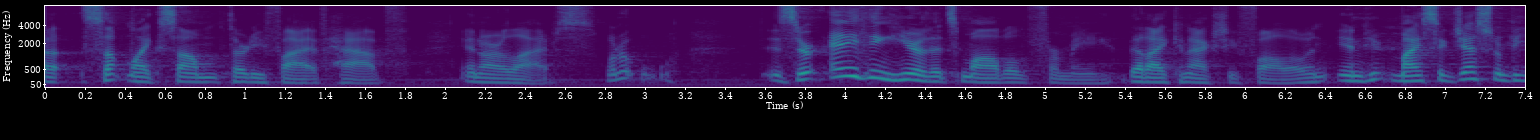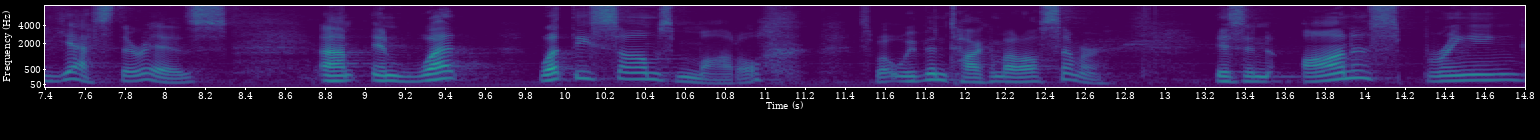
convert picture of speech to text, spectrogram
uh, something like Psalm 35 have in our lives? What, is there anything here that's modeled for me that I can actually follow? And, and my suggestion would be yes, there is. Um, and what what these psalms model is what we've been talking about all summer is an honest bringing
